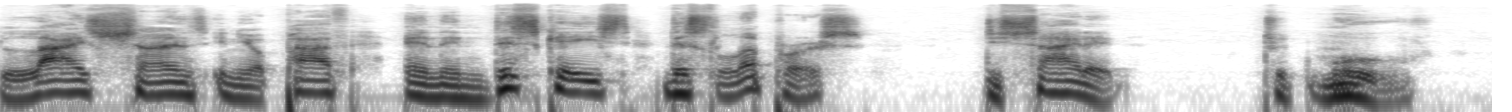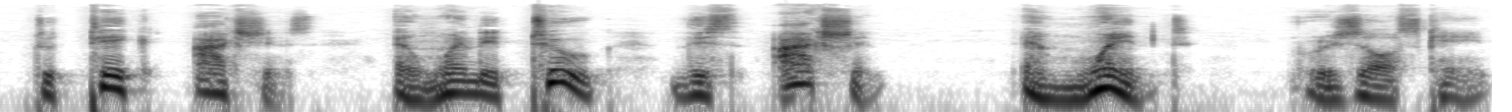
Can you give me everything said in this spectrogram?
light shines in your path. And in this case, these lepers decided to move, to take actions. And when they took this action and went, results came.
